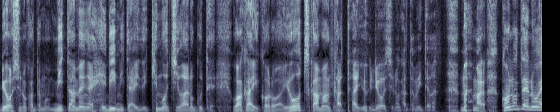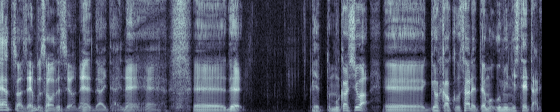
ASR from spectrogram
漁師の方も見た目が蛇みたいで気持ち悪くて若い頃はようつかまんかったいう漁師の方見てます。まあまあこの手のやつは全部そうですよね大体ね。えーえー、でえっと、昔は、えー、漁獲されても海に捨てたり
